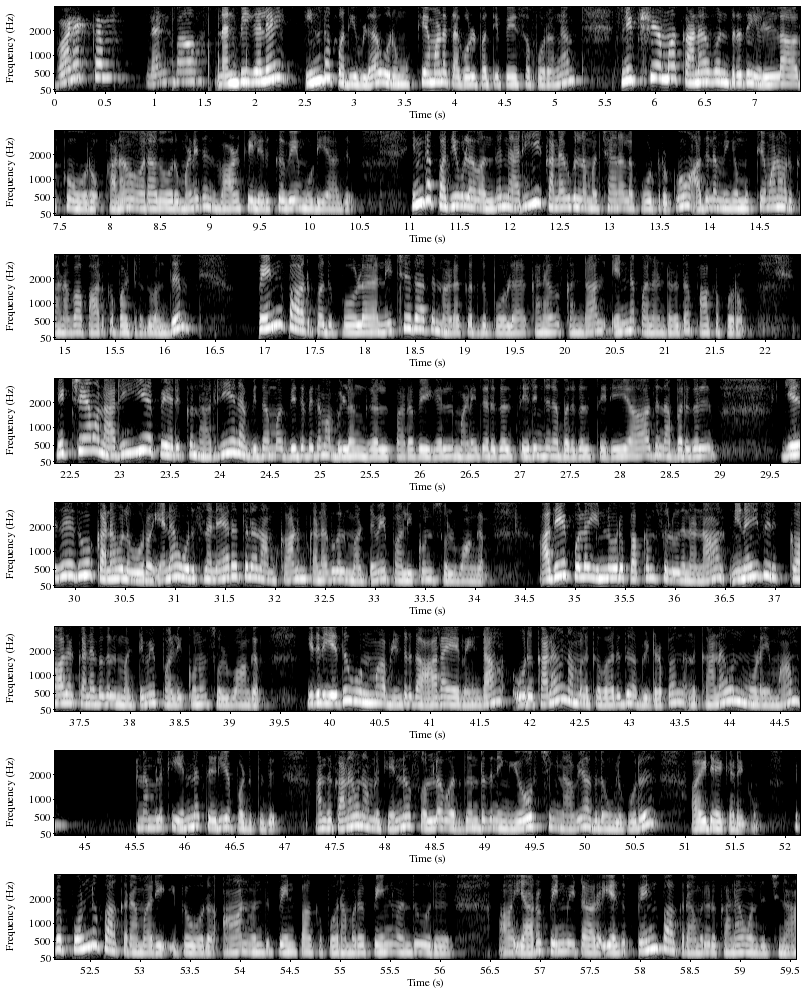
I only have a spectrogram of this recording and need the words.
வணக்கம் நண்பா. நண்பிகளே இந்த பதிவில் ஒரு முக்கியமான தகவல் பற்றி பேச போகிறோங்க நிச்சயமாக கனவுன்றது எல்லாருக்கும் வரும். கனவு வராத ஒரு மனிதன் வாழ்க்கையில் இருக்கவே முடியாது. இந்த பதிவில் வந்து நிறைய கனவுகள் நம்ம சேனலில் போட்டிருக்கோம். அதில் மிக முக்கியமான ஒரு கனவாக பார்க்கப்பட்டது வந்து பெண் பார்ப்பது போல நிச்சயதார்த்தம் நடக்கிறது போல கனவு கண்டால் என்ன பலன்றதை பார்க்க போகிறோம் நிச்சயமாக நிறைய பேருக்கு நிறைய விதமாக விதவிதமாக விலங்குகள் பறவைகள் மனிதர்கள் தெரிஞ்ச நபர்கள் தெரியாத நபர்கள் எதேதோ கனவுல வரும் ஏன்னா ஒரு சில நேரத்தில் நாம் காணும் கனவுகள் மட்டுமே பழிக்கும்னு சொல்லுவாங்க. அதே போல் இன்னொரு பக்கம் சொல்வது என்னன்னா நினைவிருக்காத கனவுகள் மட்டுமே பழிக்கணும்னு சொல்லுவாங்க. இதில் எது உண்மை அப்படின்றத ஆராய வேண்டாம். ஒரு கனவு நம்மளுக்கு வருது அப்படின்றப்ப அந்த கனவின் மூலயமா நம்மளுக்கு என்ன தெரியப்படுத்துது? அந்த கனவு நம்மளுக்கு என்ன சொல்ல வருதுன்றது நீங்கள் யோசிச்சிங்கனாவே அதில் உங்களுக்கு ஒரு ஐடியா கிடைக்கும். இப்போ பொண்ணு பார்க்குற மாதிரி இப்போ ஒரு ஆண் வந்து பெண் பார்க்க போகிற மாதிரி பெண் வந்து ஒரு யாரோ பெண் வீட்டார் எது பெண் பார்க்குற மாதிரி ஒரு கனவு வந்துச்சுன்னா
